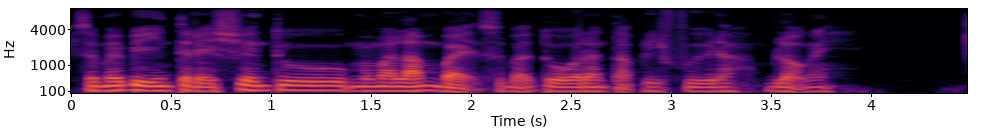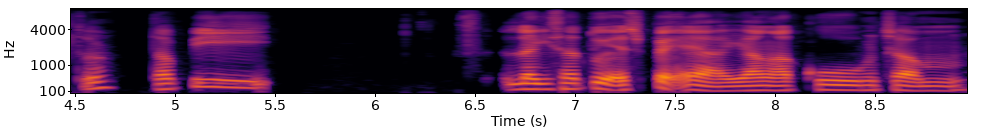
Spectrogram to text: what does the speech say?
So maybe interaction tu memang lambat sebab tu orang tak prefer dah blog ni. Betul. Tapi lagi satu aspek lah yang aku macam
